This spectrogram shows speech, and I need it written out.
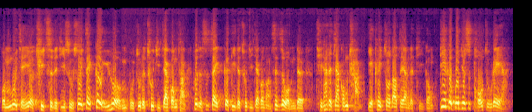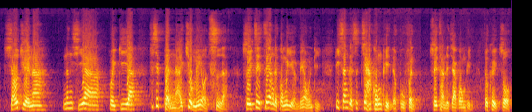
我们目前也有去刺的技术，所以在各渔会我们补助的初级加工厂，或者是在各地的初级加工厂，甚至我们的其他的加工厂，也可以做到这样的提供。第二个部分就是头足类啊，小卷啊、嫩席啊、灰机啊，这些本来就没有刺啊，所以这这样的工艺也没有问题。第三个是加工品的部分。水产的加工品都可以做。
